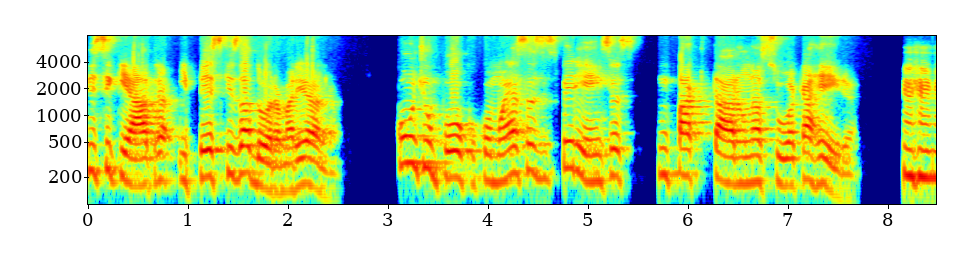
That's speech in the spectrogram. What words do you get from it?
psiquiatra e pesquisadora, Mariana. Conte um pouco como essas experiências impactaram na sua carreira. Uhum.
